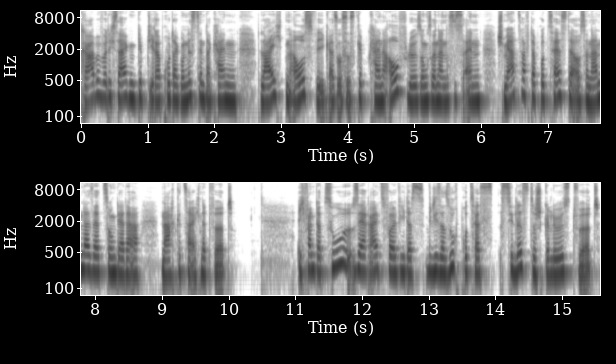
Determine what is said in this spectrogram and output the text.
Rabe, würde ich sagen, gibt ihrer Protagonistin da keinen leichten Ausweg. Also es, es gibt keine Auflösung, sondern es ist ein schmerzhafter Prozess der Auseinandersetzung, der da nachgezeichnet wird. Ich fand dazu sehr reizvoll, wie, das, wie dieser Suchprozess stilistisch gelöst wird.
